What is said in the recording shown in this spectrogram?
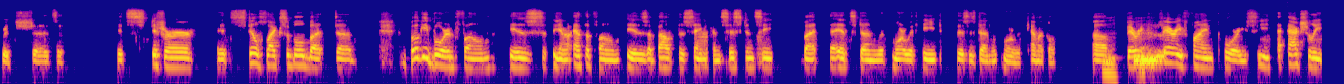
which uh, it's a, it's stiffer, it's still flexible, but uh, boogie board foam is you know ethafoam is about the same consistency but it's done with more with heat. This is done more with chemical. Um, very very fine pore. You see actually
